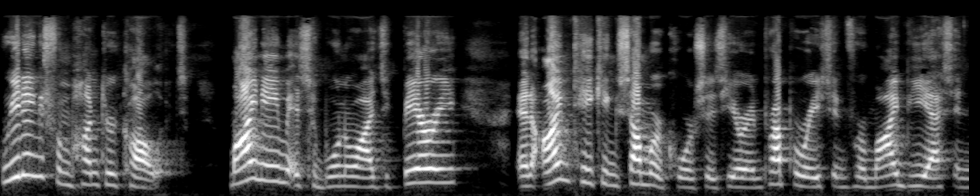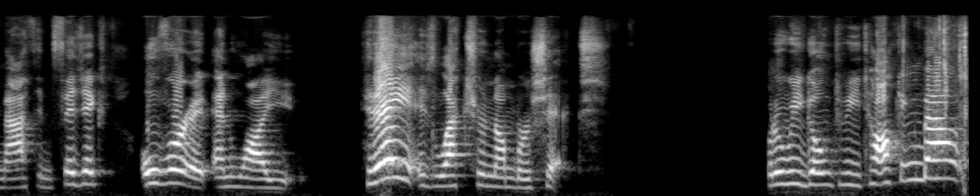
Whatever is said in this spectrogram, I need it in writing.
Greetings from Hunter College. My name is Suborno Isaac Bari, and I'm taking summer courses here in preparation for my BS in Math and Physics over at NYU. Today is lecture number six. What are we going to be talking about?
